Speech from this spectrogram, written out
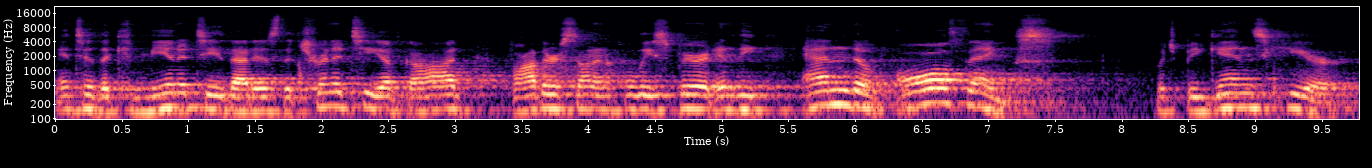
into the community that is the Trinity of God, Father, Son, and Holy Spirit, in the end of all things, which begins here,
